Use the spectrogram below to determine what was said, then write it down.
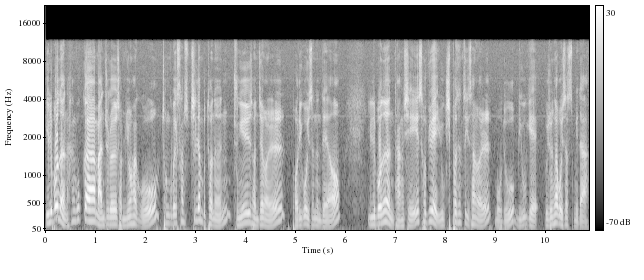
일본은 한국과 만주를 점령하고 1937년부터는 중일 전쟁을 벌이고 있었는데요. 일본은 당시 석유의 60% 이상을 모두 미국에 의존하고 있었습니다.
